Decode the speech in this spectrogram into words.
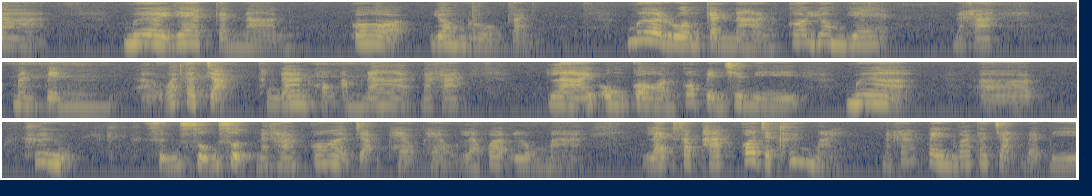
ล่า เมื่อแยกกันนานก็ย่อมรวมกัน เมื่อรวมกันนานก็ย่อมแยกนะคะ มันเป็นวัฏจักรทางด้านของอำนาจนะคะ หลายองค์กรก็เป็นเช่นนี้เมื่อ ขึ้นถึงสูงสุดนะคะ ก็จะแผ่วๆ แล้วก็ลงมา และสักพักก็จะขึ้นใหม่นะคะ เป็นวัฏจักรแบบนี้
